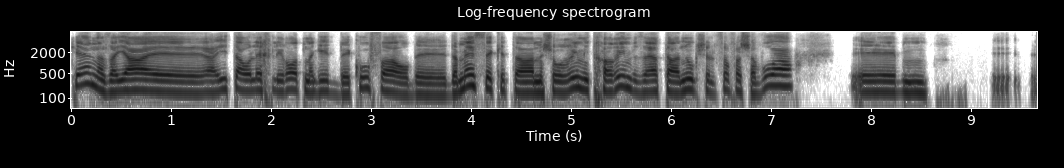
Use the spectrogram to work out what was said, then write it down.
כן, אז היה, אה, היית הולך לראות נגיד בקופה או בדמשק את המשוררים מתחרים וזה היה תענוג של סוף השבוע. אה,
